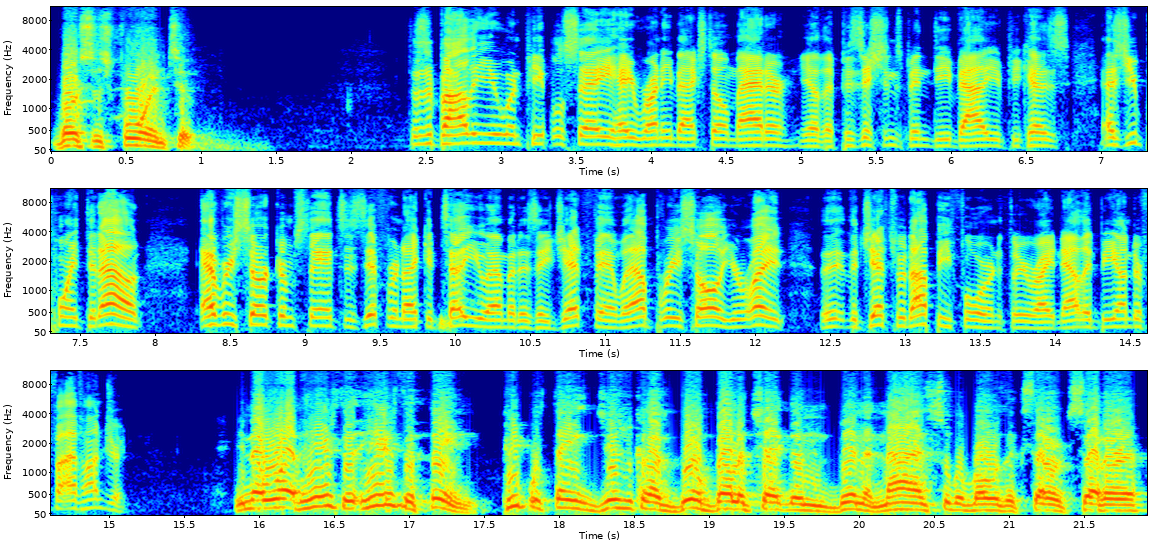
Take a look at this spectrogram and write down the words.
versus four and two. Does it bother you when people say, hey, running backs don't matter? You know, the position's been devalued because, as you pointed out, every circumstance is different. I can tell you, Emmitt, as a Jet fan, without Breece Hall, you're right. The, the Jets would not be four and three right now. They'd be under 500. You know what? Here's the here's the thing. People think just because Bill Belichick done been in nine Super Bowls, et cetera, et cetera,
